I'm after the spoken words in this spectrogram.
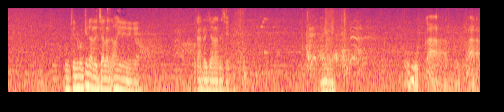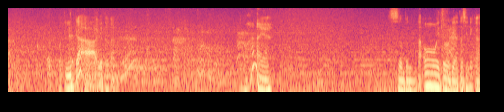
mungkin mungkin ada jalan. Oh ini ini. Apakah ada jalan di sini? Nah ini. Bukan, bukan. Tidak gitu kan? Mana ya? Sebentar. Oh itu loh di atas ini kah?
